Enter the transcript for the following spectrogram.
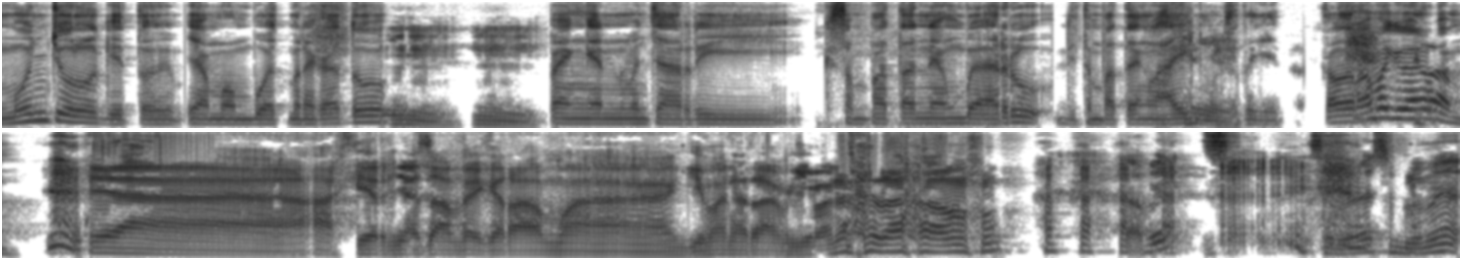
muncul gitu yang membuat mereka tuh hmm, hmm. pengen mencari kesempatan yang baru di tempat yang lain hmm. maksudnya gitu. Kalau Rama gimana Ram? ya akhirnya sampai ke Rama. Gimana Ram? Gimana Ram? Tapi sebenarnya sebelumnya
